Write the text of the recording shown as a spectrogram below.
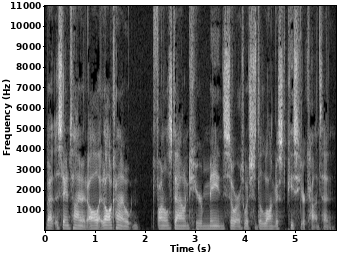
but at the same time, it all it all kind of funnels down to your main source, which is the longest piece of your content.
